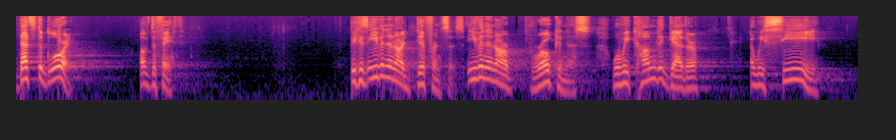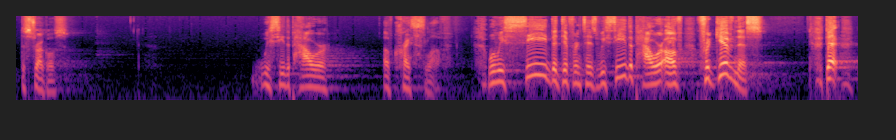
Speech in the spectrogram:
That's the glory of the faith. Because even in our differences, even in our brokenness, when we come together and we see the struggles, we see the power of Christ's love. When we see the differences, we see the power of forgiveness. That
